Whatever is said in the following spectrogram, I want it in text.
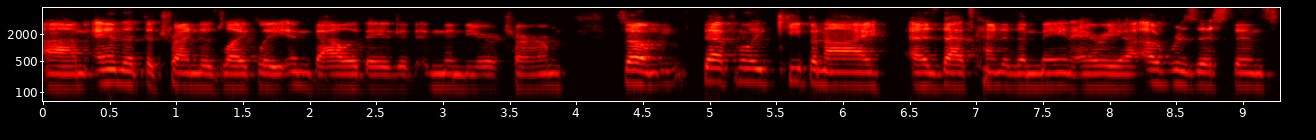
um, and that the trend is likely invalidated in the near term. So definitely keep an eye as that's kind of the main area of resistance.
